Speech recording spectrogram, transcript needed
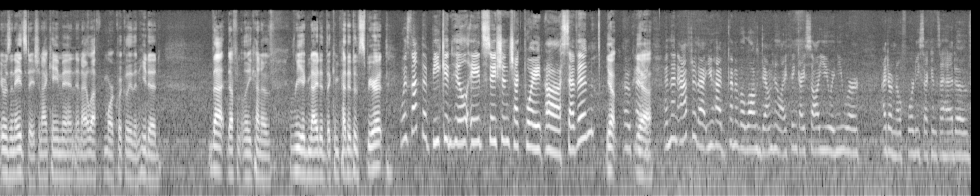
it was an aid station. I came in and I left more quickly than he did. That definitely kind of reignited the competitive spirit. Was that the Beacon Hill aid station checkpoint uh, seven? Yep. Okay. Yeah. And then after that, you had kind of a long downhill. I think I saw you, and you were, I don't know, 40 seconds ahead of.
